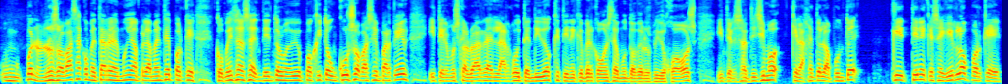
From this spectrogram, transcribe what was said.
un, bueno, nos lo vas a comentar muy ampliamente porque comienzas dentro de un poquito un curso, vas a impartir y tenemos que hablar largo y tendido que tiene que ver con este mundo de los videojuegos. Interesantísimo que la gente lo apunte que tiene que seguirlo porque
